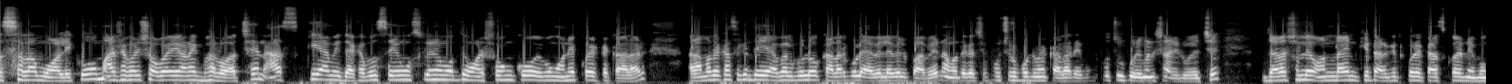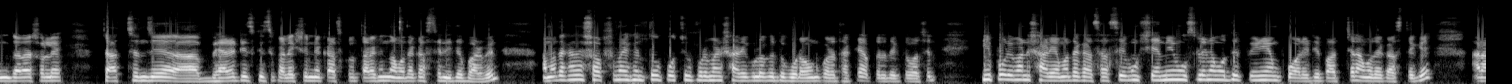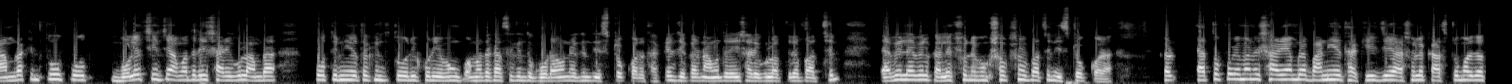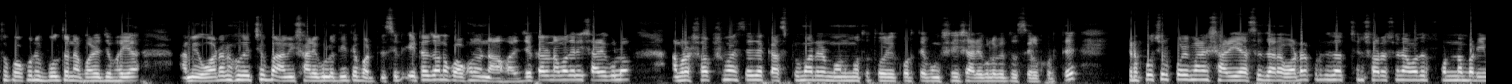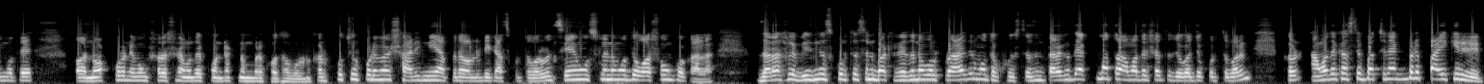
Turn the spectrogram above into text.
আসসালামু আলাইকুম। আশা করি সবাই অনেক ভালো আছেন। আজকে আমি দেখাবো সেই মুসলিমের মধ্যে অসংখ্য এবং অনেক কয়েকটা কালার। আর আমাদের কাছে কিন্তু এই অ্যাভেলগুলো, কালারগুলো অ্যাভেলেবেল পাবেন। আমাদের কাছে প্রচুর পরিমাণে কালার এবং প্রচুর পরিমাণে শাড়ি রয়েছে। যারা আসলে অনলাইনকে টার্গেট করে কাজ করেন এবং যারা আসলে চাচ্ছেন যে ভ্যারাইটিস কিছু কালেকশন নিয়ে কাজ করেন, তারা কিন্তু আমাদের কাছ থেকে নিতে পারবেন। আমাদের কাছে সবসময় কিন্তু প্রচুর পরিমাণে শাড়িগুলো কিন্তু গোডাউন করা থাকে, আপনারা দেখতে পাচ্ছেন। কি পরিমাণে শাড়ি আমাদের কাছে আছে এবং সেমি মুসলিনের মধ্যে প্রিমিয়াম কোয়ালিটি পাচ্ছেন আমাদের কাছ থেকে। আর আমরা কিন্তু বলেছি যে আমাদের এই শাড়িগুলো আমরা প্রতিনিয়ত কিন্তু তৈরি করি এবং আমাদের কাছে কিন্তু গোডাউনে কিন্তু স্টক করা থাকে। যে কারণে আমাদের এই শাড়িগুলো আপনারা পাচ্ছেন। অ্যাভেলেবেল কালেকশন এবং সবসময় পাচ্ছেন স্টক করা। কারণ এত পরিমাণে শাড়ি আমরা বানিয়ে থাকি যে আসলে কাস্টমার যত কখনোই বলতে না পারে যে, ভাইয়া, আমি অর্ডার হয়েছে বা আমি শাড়িগুলো দিতে পারতেছি এটা যেন কখনো না হয়। যে কারণে আমাদের এই শাড়িগুলো আমরা সবসময় চাই যে কাস্টমারের মন মতো তৈরি করতে এবং সেই শাড়িগুলো কিন্তু সেল করতে। এখানে প্রচুর পরিমাণে শাড়ি আছে। যারা অর্ডার করতে যাচ্ছেন, সরাসরি আমাদের ফোন নাম্বার এই মতে নক করুন এবং সরাসরি আমাদের কন্ট্যাক্ট নাম্বারে কথা বলুন। কারণ প্রচুর পরিমাণে শাড়ি নিয়ে আপনারা অলরেডি কাজ করতে পারবেন। সেম মুসলিনের মধ্যে অসংখ্য কালার যারা আসলে বিজনেস করতেছেন বাট রিজনেবল প্রাইজের মতো খুঁজতেছেন, তারা কিন্তু একমাত্র আমাদের সাথে যোগাযোগ করতে পারেন। কারণ আমাদের কাছ থেকে পাচ্ছেন একবারে পাইকারি রেট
